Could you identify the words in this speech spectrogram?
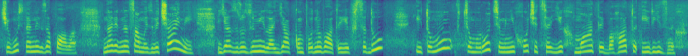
чомусь на них запала. Навіть на самий звичайний я зрозуміла, як компонувати їх в саду, і тому в цьому році мені хочеться їх мати багато і різних.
